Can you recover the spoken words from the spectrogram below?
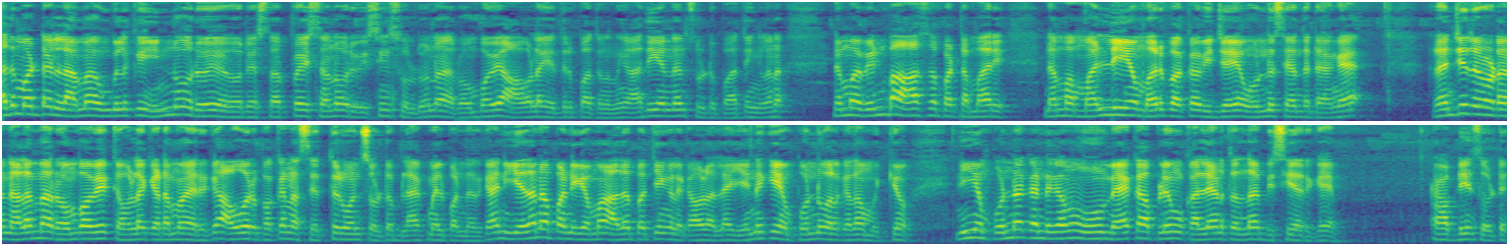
அது மட்டும் இல்லாமல் உங்களுக்கு இன்னொரு ஒரு சர்ப்ரைஸான ஒரு விஷயம் சொல்லிட்டு நான் ரொம்பவே அவளை எதிர்பார்த்துருந்தேங்க. அது என்னன்னு சொல்லிட்டு பார்த்தீங்கன்னா நம்ம வெண்பா ஆசைப்பட்ட மாதிரி நம்ம மல்லியும் மறுபக்கம் விஜயம் ஒன்று சேர்ந்துட்டாங்க. ரஞ்சிதரோட நிலமை ரொம்பவே கவலைக்கிடமாக இருக்குது அவர் ஒரு பக்கம் நான் செத்துருவேன்னு சொல்லிட்டு பிளாக்மெயில் பண்ணிருக்கேன் நீ எதனா பண்ணிக்கமா? அதை பற்றி எங்களுக்கு கவலை இல்லை. எனக்கு என் பொண்ணு வளர்க்க தான் முக்கியம். நீ என் பொண்ணை கண்டுக்காமல் உன் மேக்கப்லேயும் உன் கல்யாணத்தில் தான் பிஸியாக இருக்கே. அப்படின்னு சொல்லிட்டு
